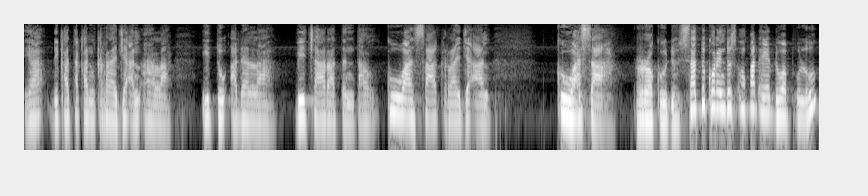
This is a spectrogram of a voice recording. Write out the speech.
ya dikatakan kerajaan Allah itu adalah bicara tentang kuasa kerajaan, kuasa Roh Kudus. 1 Korintus 4 ayat 20.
